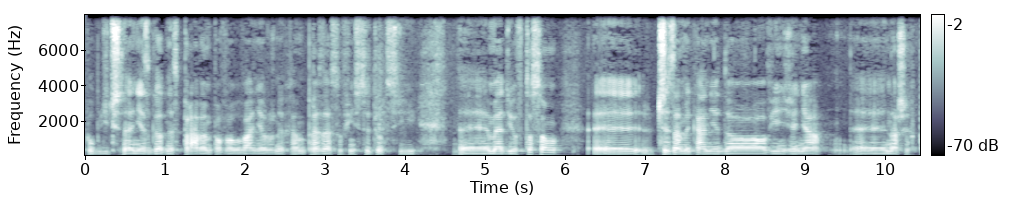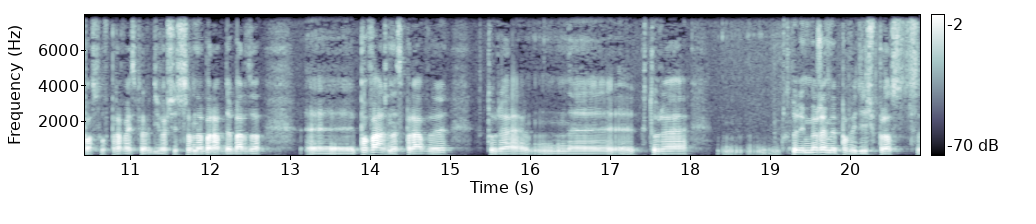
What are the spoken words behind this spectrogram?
publiczne, niezgodne z prawem powoływania różnych tam prezesów instytucji, y, mediów, to są, y, czy zamykanie do więzienia naszych posłów Prawa i Sprawiedliwości, to są naprawdę bardzo poważne sprawy, które, y, które którymi możemy powiedzieć wprost,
